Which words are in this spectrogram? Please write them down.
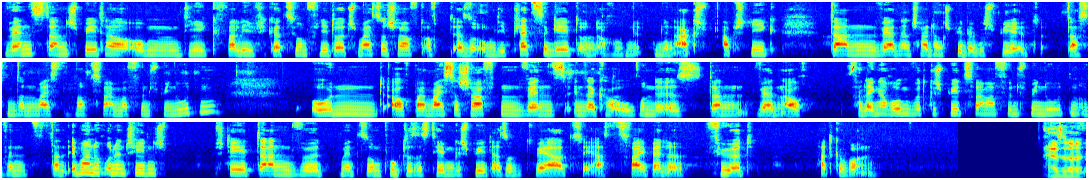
Wenn es dann später um die Qualifikation für die deutsche Meisterschaft, also um die Plätze geht und auch um den Abstieg, dann werden Entscheidungsspiele gespielt. Das sind dann meistens noch zweimal fünf Minuten. Und auch bei Meisterschaften, wenn es in der K.O.-Runde ist, dann werden auch Verlängerungen wird gespielt, zweimal fünf Minuten. Und wenn es dann immer noch unentschieden steht, dann wird mit so einem Punktesystem gespielt. Also wer zuerst zwei Bälle führt, hat gewonnen. Also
